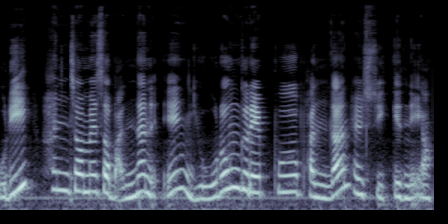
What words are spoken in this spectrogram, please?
우리 한 점에서 만나는 요런 그래프 판단할 수 있겠네요.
